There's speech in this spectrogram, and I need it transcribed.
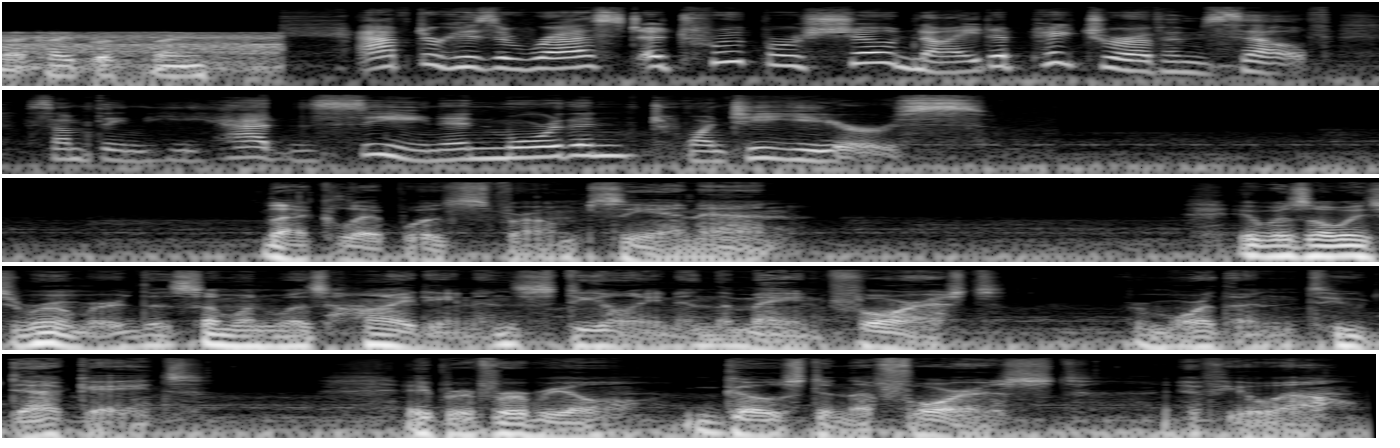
that type of thing. After his arrest, a trooper showed Knight a picture of himself, something he hadn't seen in more than 20 years. That clip was from CNN. It was always rumored that someone was hiding and stealing in the Maine forest for more than two decades. A proverbial ghost in the forest, if you will.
